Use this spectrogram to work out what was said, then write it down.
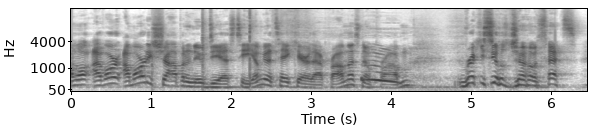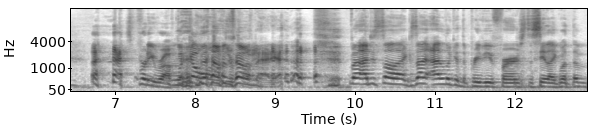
I'm I've already, I'm already shopping a new DST. I'm gonna take care of that problem. That's no problem. Ricky Seals Jones, that's that's pretty rough. But go on. with your So bad, yeah. but I just saw that because I, I look at the preview first to see like what the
